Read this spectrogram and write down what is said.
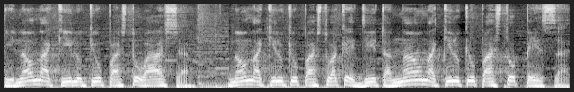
e não naquilo que o pastor acha, não naquilo que o pastor acredita, não naquilo que o pastor pensa.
